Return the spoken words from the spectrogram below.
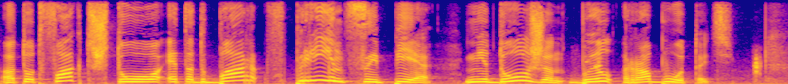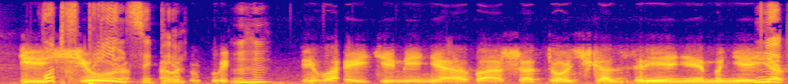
а, тот факт, что этот бар в принципе не должен был работать? Вот в раз принципе. говорю, Вы перебиваете меня. Ваша точка зрения мне Нет,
